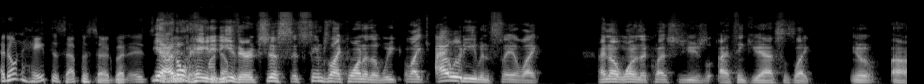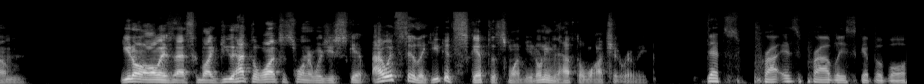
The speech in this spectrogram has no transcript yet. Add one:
I don't hate this episode, but it's yeah, I don't hate it either. It's just it seems like one of the weak. Like I would even say like, I know one of the questions usually I think you ask is like, you know, um, you don't always ask like, do you have to watch this one or would you skip? I would say like you could skip this one. You don't even have to watch it really. That's pro. It's probably skippable,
